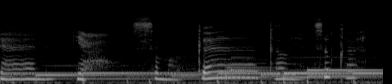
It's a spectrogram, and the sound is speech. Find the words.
dan ya semoga kalian suka.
